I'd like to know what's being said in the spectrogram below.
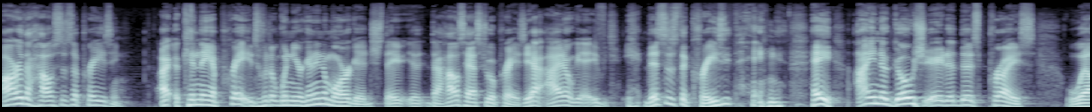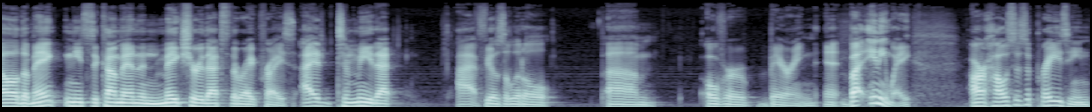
Are the houses appraising? Are, can they appraise when you're getting a mortgage? They the house has to appraise. Yeah, I don't. If, this is the crazy thing. hey, I negotiated this price. Well, the bank needs to come in and make sure that's the right price. I to me that uh, feels a little um, overbearing. Eh, But anyway, our house is appraising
